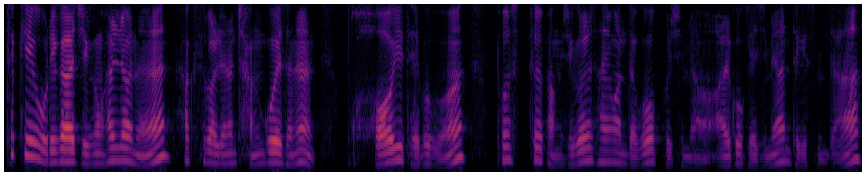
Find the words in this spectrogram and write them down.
특히 우리가 지금 하려는 학습하려는 장고에서는 거의 대부분 포스트 방식을 사용한다고 보시면 알고 계시면 되겠습니다.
